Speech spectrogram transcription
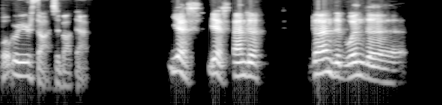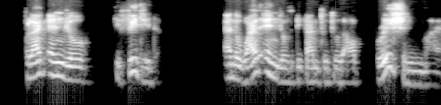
What were your thoughts about that? Yes, yes. And uh, then the, when the black angel defeated and the white angels began to do the operation in my,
